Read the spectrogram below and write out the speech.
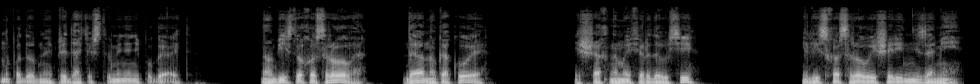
Но подобное предательство меня не пугает. На убийство Хосрова, да, но какое? Из Шахнаме Фердауси или из Хосрова и Ширин Низами?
